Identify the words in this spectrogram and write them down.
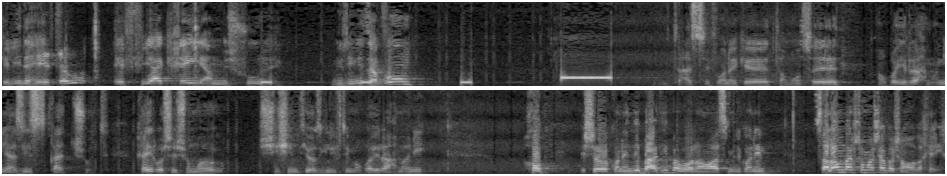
کلید F... دوم. F1 خیلی هم مشهوره. گزینه دوم. متاسفانه که تماس آقای رحمانی عزیز قطع شد. خیر باشه شما شیش امتیاز گرفتیم آقای رحمانی. خب اشتراک کننده بعدی به برنامه وصل می‌کنیم. سلام بر شما شب شما بخیر.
